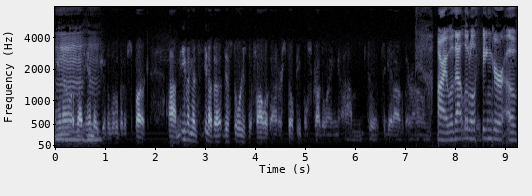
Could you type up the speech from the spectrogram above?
you know, mm-hmm. of that image of a little bit of spark. Um, even as you know, the, the stories that follow that are still people struggling um, to to get out of their own. All right. Well, that little finger of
